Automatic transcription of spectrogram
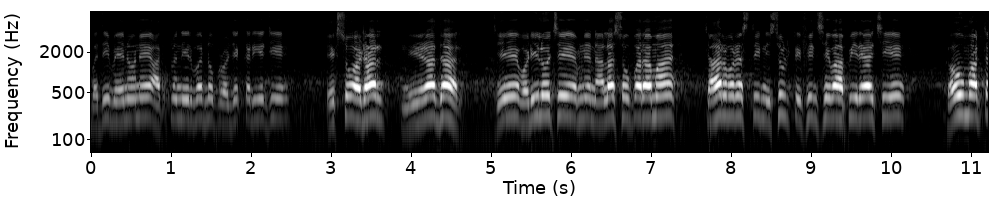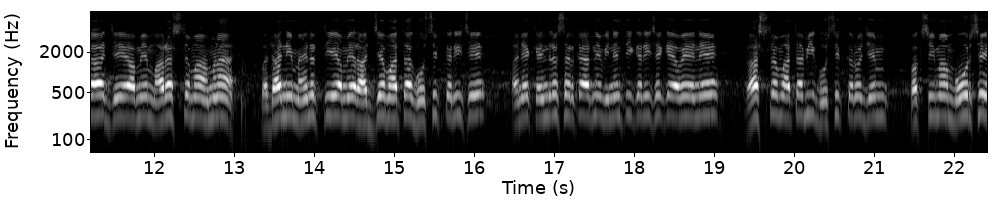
બધી બહેનોને આત્મનિર્ભરનો પ્રોજેક્ટ કરીએ છીએ. એકસો અઢાર નિરાધાર જે વડીલો છે એમને નાલા સોપારામાં ચાર વર્ષથી નિઃશુલ્ક ટિફિન સેવા આપી રહ્યા છીએ. ગૌ માતા જે અમે મહારાષ્ટ્રમાં હમણાં બધાની મહેનતથી અમે રાજ્ય માતા ઘોષિત કરી છે અને કેન્દ્ર સરકારને વિનંતી કરી છે કે હવે એને રાષ્ટ્ર માતા બી ઘોષિત કરો જેમ પક્ષીમાં મોર છે,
